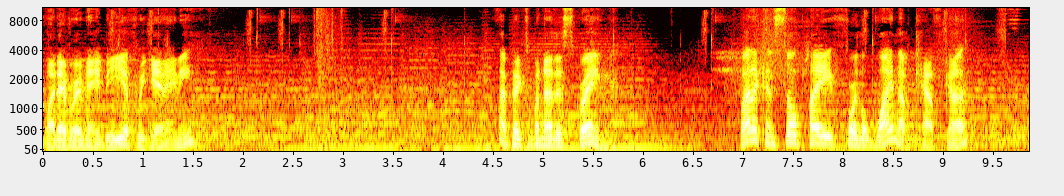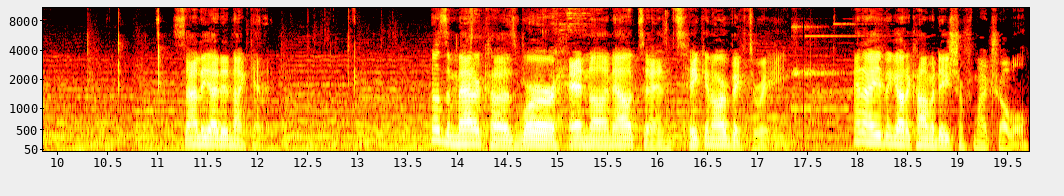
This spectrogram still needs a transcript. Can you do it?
whatever it may be, if we get any. I picked up another spring. But I can still play for the wind-up Kefka. Sadly, I did not get it. Doesn't matter because we're heading on out and taking our victory. And I even got accommodation for my trouble.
